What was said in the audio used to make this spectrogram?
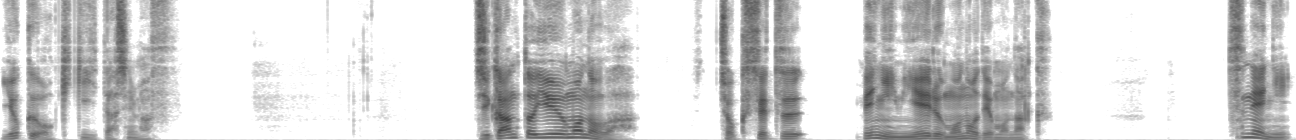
よくお聞きいたします。時間というものは直接目に見えるものでもなく常に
